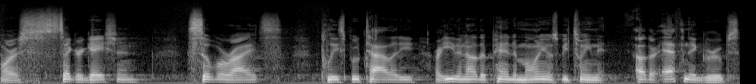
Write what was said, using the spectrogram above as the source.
or segregation, civil rights, police brutality, or even other pandemoniums between other ethnic groups,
